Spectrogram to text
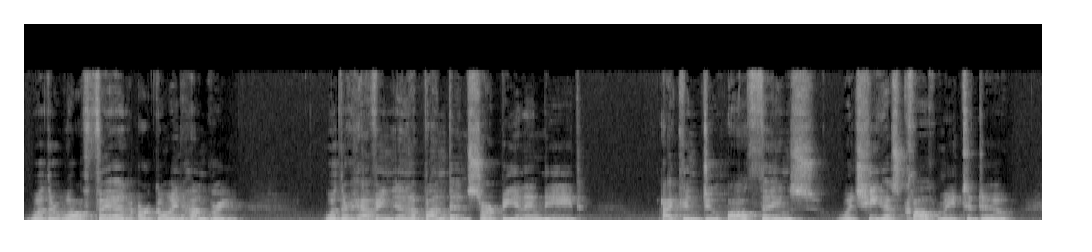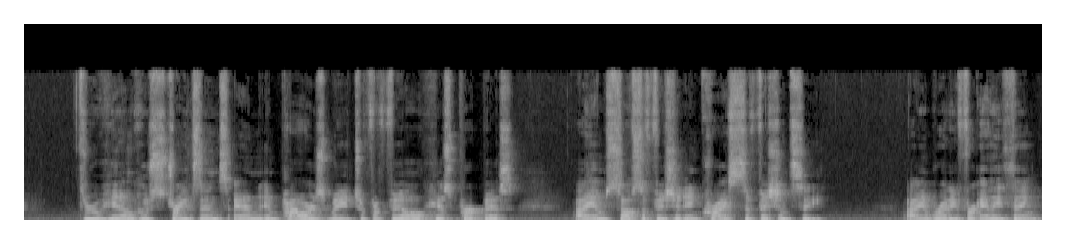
whether well fed or going hungry whether having an abundance or being in need, I can do all things which He has called me to do through Him who strengthens and empowers me to fulfill His purpose. I am self sufficient in Christ's sufficiency. I am ready for anything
